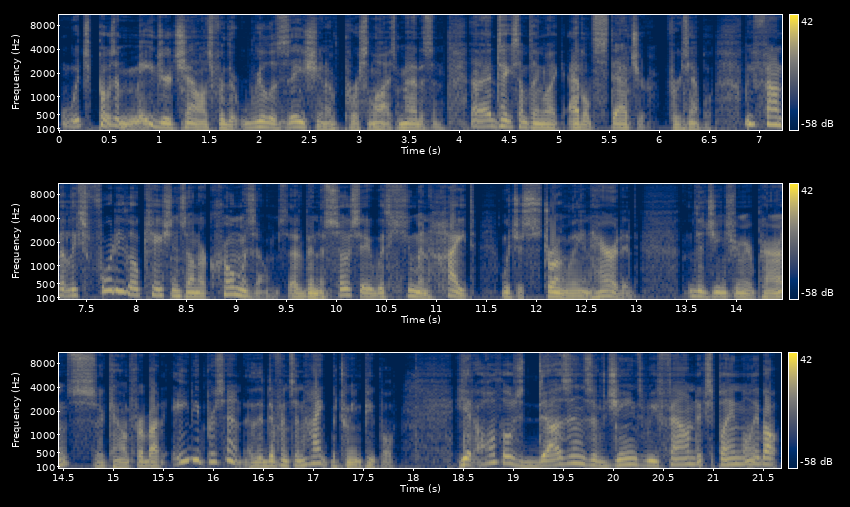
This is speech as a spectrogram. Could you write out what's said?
which pose a major challenge for the realization of personalized medicine. Uh, take something like adult stature, for example. We found at least 40 locations on our chromosomes that have been associated with human height, which is strongly inherited. The genes from your parents account for about 80% of the difference in height between people. Yet all those dozens of genes we found explain only about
